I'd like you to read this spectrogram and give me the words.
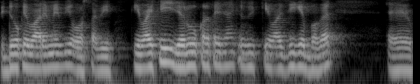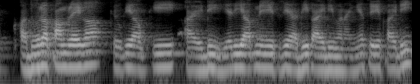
वीडियो के बारे में भी और सभी। के ज़रूर करते जाएँ, क्योंकि के के बगैर अधूरा काम रहेगा, क्योंकि आपकी आईडी यदि आपने एक से अधिक आईडी बनाई है तो एक आईडी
